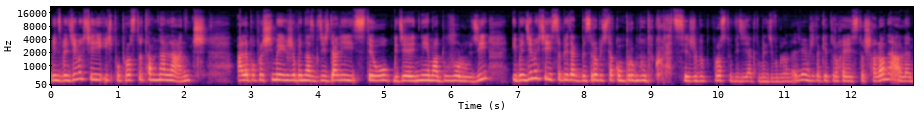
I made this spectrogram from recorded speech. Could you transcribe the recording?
więc będziemy chcieli iść po prostu tam na lunch, ale poprosimy ich, żeby nas gdzieś dali z tyłu, gdzie nie ma dużo ludzi i będziemy chcieli sobie jakby zrobić taką próbną dekorację, żeby po prostu widzieć, jak to będzie wyglądać. Wiem, że takie trochę jest to szalone, ale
